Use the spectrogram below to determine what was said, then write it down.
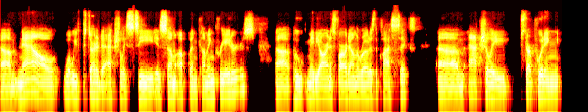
Um, now what we've started to actually see is some up and coming creators uh, who maybe aren't as far down the road as the classics um, actually start putting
